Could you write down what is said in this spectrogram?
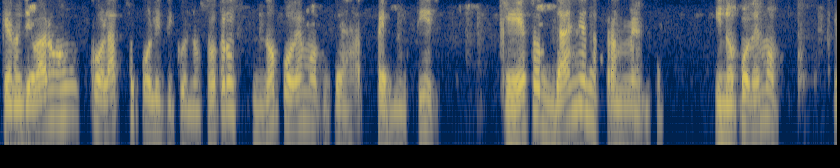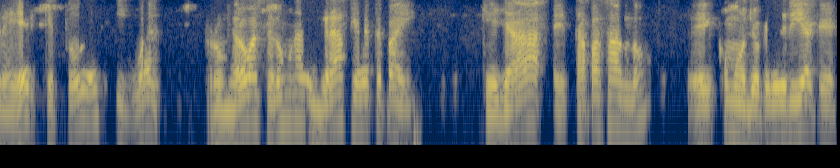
que nos llevaron a un colapso político y nosotros no podemos dejar permitir que eso dañe nuestras mentes y no podemos creer que todo es igual. Romero Barceló es una desgracia de este país que ya está pasando, es como yo que diría que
